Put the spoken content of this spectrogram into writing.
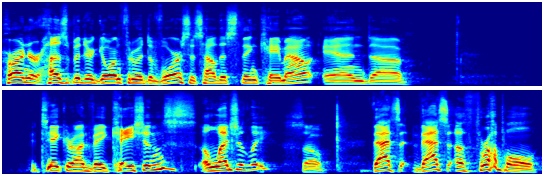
Her and her husband are going through a divorce is how this thing came out. And uh, they take her on vacations allegedly. So that's that's a thruple,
